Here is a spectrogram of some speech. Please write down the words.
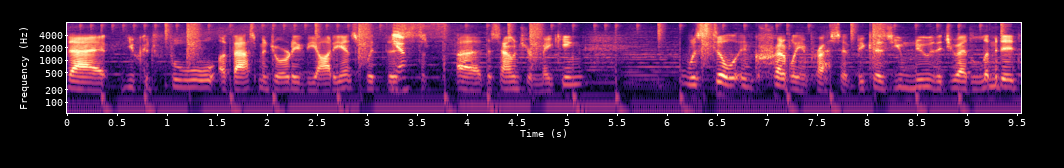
that you could fool a vast majority of the audience with this Yeah. uh, the sounds you're making was still incredibly impressive because you knew that you had limited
